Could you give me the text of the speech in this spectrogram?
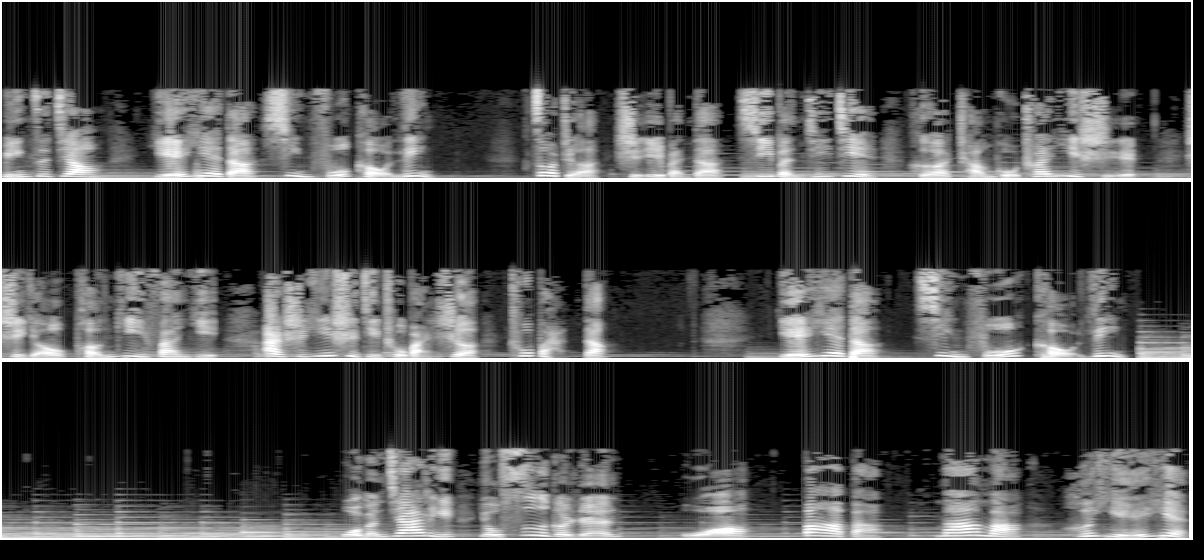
名字叫《爷爷的幸福口令》，作者是日本的西本基介和长谷川义史，是由彭毅翻译，二十一世纪出版社出版的。爷爷的幸福口令。我们家里有四个人，我、爸爸妈妈和爷爷。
